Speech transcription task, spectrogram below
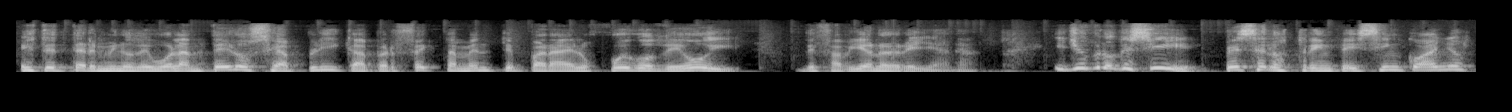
este término de volantero se aplica perfectamente para el juego de hoy de Fabiano Orellana. Y yo creo que sí, pese a los 35 años,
